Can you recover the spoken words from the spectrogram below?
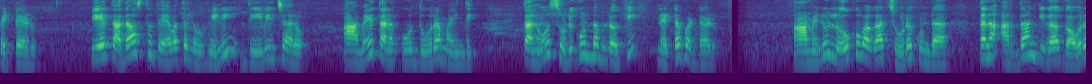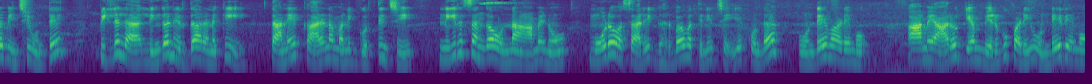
పెట్టాడు. ఏ తదాస్తు దేవతలు విని దీవించారో ఆమె తనకు దూరమైంది. తను సుడిగుండంలోకి నెట్టబడ్డాడు. ఆమెను లోకువగా చూడకుండా తన అర్ధాంగిగా గౌరవించి ఉంటే పిల్లల లింగ నిర్ధారణకి తానే కారణమని గుర్తించి నీరసంగా ఉన్న ఆమెను మూడవసారి గర్భవతిని చేయకుండా ఉండేవాడేమో. ఆమె ఆరోగ్యం మెరుగుపడి ఉండేదేమో.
